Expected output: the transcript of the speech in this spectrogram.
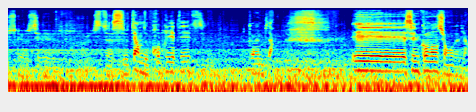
Parce que ce terme de propriété, c'est quand même bizarre. Et c'est une convention, on va dire.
